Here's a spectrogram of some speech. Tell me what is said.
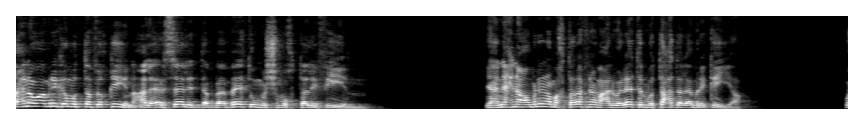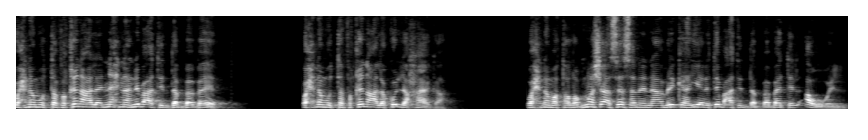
إحنا وأمريكا متفقين على إرسال الدبابات ومش مختلفين. يعني إحنا عمرنا ما اختلفنا مع الولايات المتحدة الأمريكية. وإحنا متفقين على إن إحنا هنبعت الدبابات. وإحنا متفقين على كل حاجة. وإحنا ما طلبناش أساسا إن أمريكا هي اللي تبعت الدبابات الأول.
